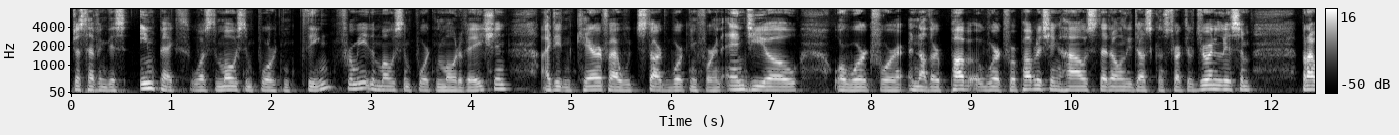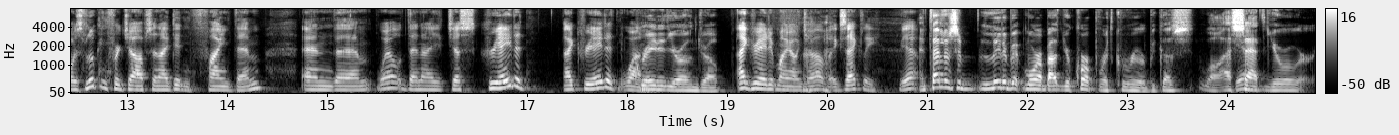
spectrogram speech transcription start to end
Just having this impact was the most important thing for me, the most important motivation. I didn't care if I would start working for an NGO or work for another pub, work for a publishing house that only does constructive journalism. But I was looking for jobs and I didn't find them. And um, well, then I just created. I created one. Created your own job. I created my own job. Exactly. Yeah. And tell us a little bit more about your corporate career because, well, as Yeah. said, you're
